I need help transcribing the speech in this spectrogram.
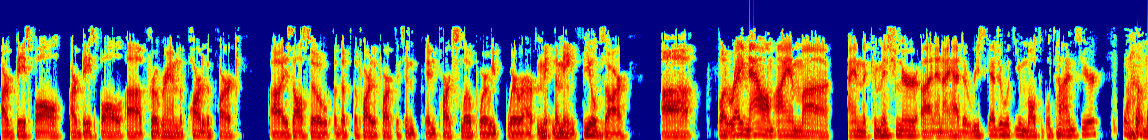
our baseball our baseball uh, program, the part of the park uh, is also the, the part of the park that's in, in Park Slope where we where our the main fields are. Uh, but right now I'm, I am uh, I am the commissioner, uh, and I had to reschedule with you multiple times here Um,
